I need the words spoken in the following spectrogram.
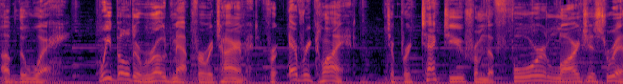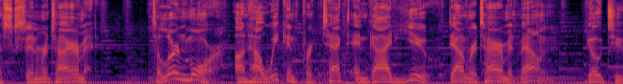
of the way. We build a roadmap for retirement for every client to protect you from the four largest risks in retirement. To learn more on how we can protect and guide you down Retirement Mountain, go to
